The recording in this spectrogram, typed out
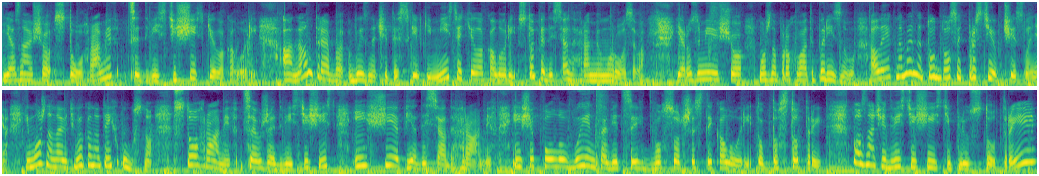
Я знаю, що 100 грамів грамів це 206 кілокалорій. А нам треба визначити, скільки містять кілокалорій 150 грамів морозива. Я розумію, що можна порахувати по-різному, але як на мене, тут досить прості обчислення, і можна навіть виконати їх усно. 100 грамів це вже 206, і ще 50 грамів, і ще половинка від цих 206 калорій, тобто 103. Ну, значить, 206 і плюс 103,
